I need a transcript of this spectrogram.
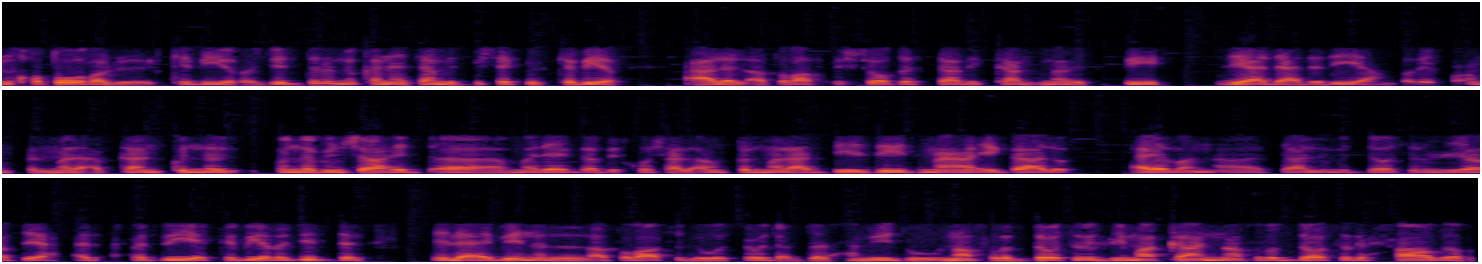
الخطورة الكبيرة جدا لأنه كان يعتمد بشكل كبير على الأطراف، الشوط الثاني كان هنالك فيه زيادة عددية عن طريق عمق الملعب، كان كنا كنا بنشاهد آه مريقا بيخش على عمق الملعب بيزيد مع إيجالو، أيضا آه سالم الدوسري اللي يعطي حرية كبيرة جدا للاعبين الأطراف اللي هو سعود عبد الحميد وناصر الدوسري اللي ما كان ناصر الدوسري حاضر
